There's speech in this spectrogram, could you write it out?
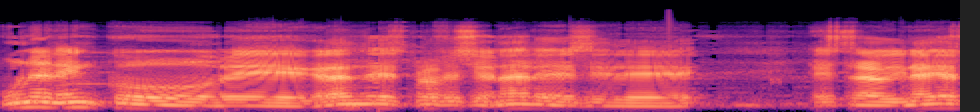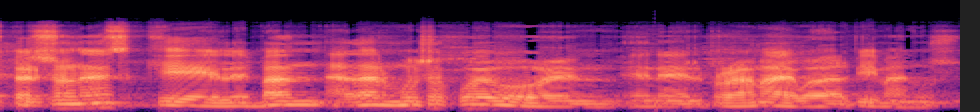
Un elenco de grandes profesionales y de extraordinarias personas que les van a dar mucho juego en, el programa de Guadalpí Manus.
